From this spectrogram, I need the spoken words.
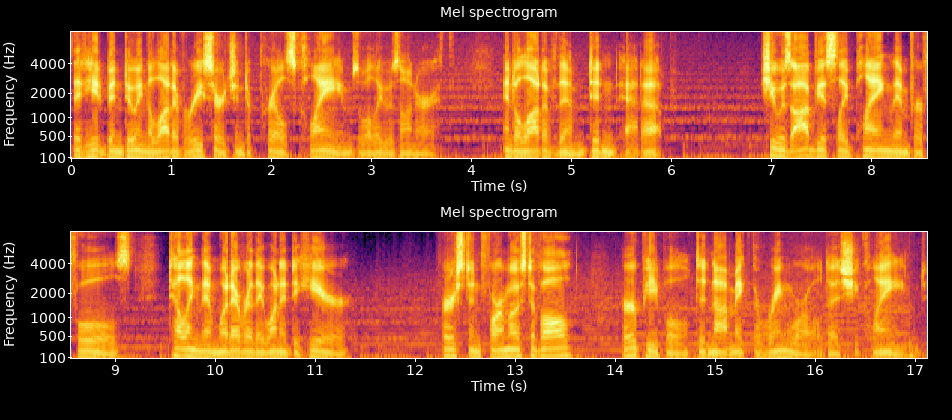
that he had been doing a lot of research into Prill's claims while he was on Earth and a lot of them didn't add up. She was obviously playing them for fools, telling them whatever they wanted to hear. First and foremost of all, her people did not make the ring world as she claimed.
